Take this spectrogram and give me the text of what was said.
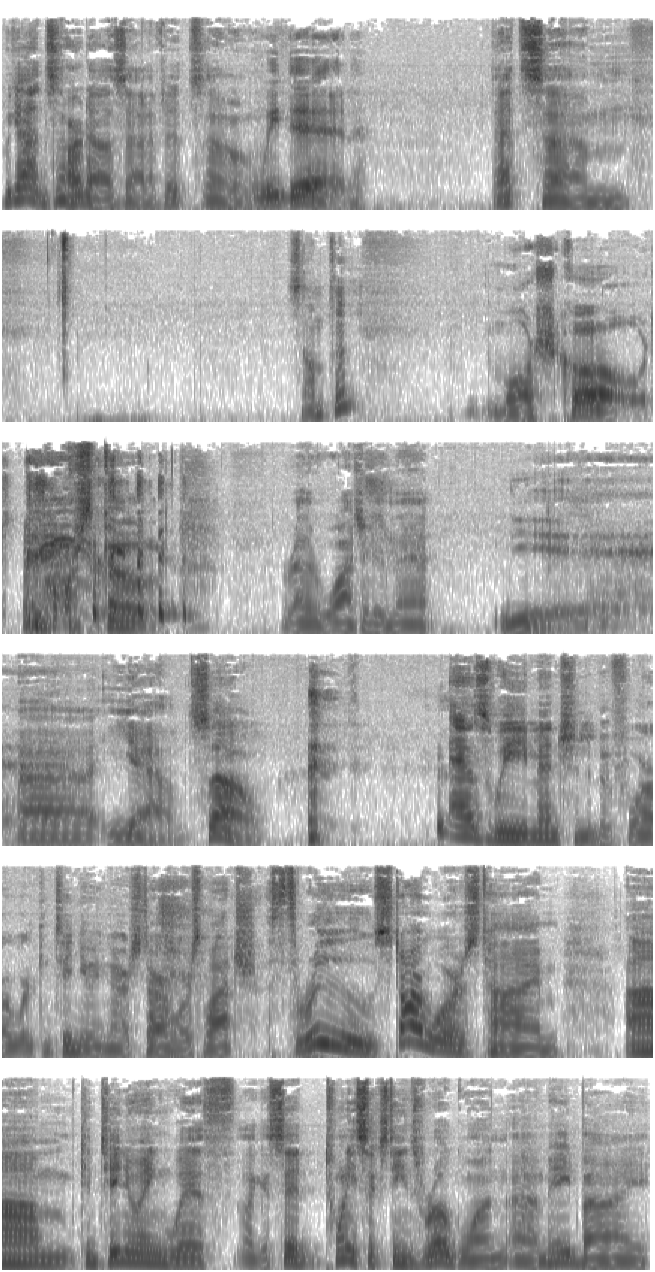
We got Zardoz out of it, so We did. that's um something. Morse code. Morse code. Rather watch it in that. yeah. Uh, yeah. So, as we mentioned before, we're continuing our Star Wars watch through Star Wars time. Um, continuing with, like I said, 2016's Rogue One, uh, made by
